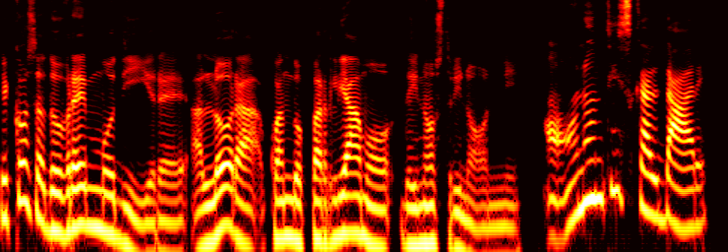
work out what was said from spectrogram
Che cosa dovremmo dire allora quando parliamo dei nostri nonni? Oh, non ti scaldare.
